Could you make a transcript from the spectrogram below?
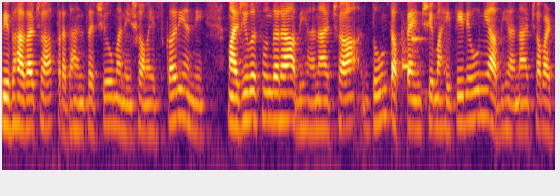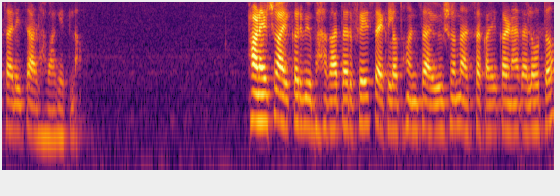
विभागाच्या प्रधान सचिव मनीषा म्हैसकर यांनी माझी वसुंधरा अभियानाच्या दोन टप्प्यांची माहिती देऊन या अभियानाच्या वाटचालीचा आढावा घेतला. ठाण्याच्या आयकर विभागातर्फे सायक्लॉथॉनचं आयोजन आज सकाळी करण्यात आलं होतं.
